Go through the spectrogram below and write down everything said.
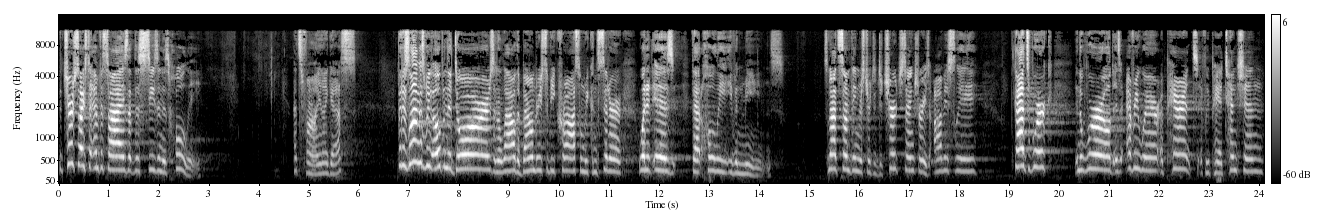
The church likes to emphasize that this season is holy. That's fine, I guess. But as long as we open the doors and allow the boundaries to be crossed when we consider what it is that holy even means. It's not something restricted to church sanctuaries, obviously. God's work in the world is everywhere apparent if we pay attention,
